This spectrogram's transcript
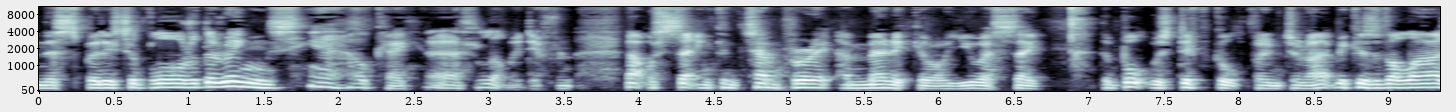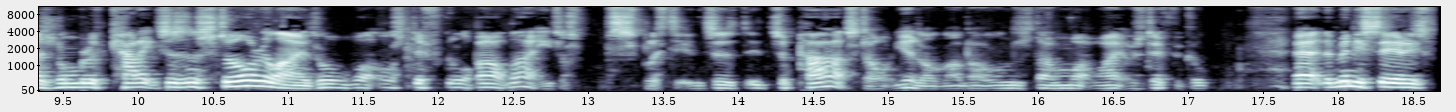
in the spirit of Lord of the Rings. Yeah, okay, uh, it's a little bit different. That was set in contemporary America or USA. The book was difficult for him to write because of the large number of characters and storylines. Well, what was difficult about that? You just split it into, into parts, don't you? I don't, I don't understand what, why it was difficult. Uh, the miniseries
